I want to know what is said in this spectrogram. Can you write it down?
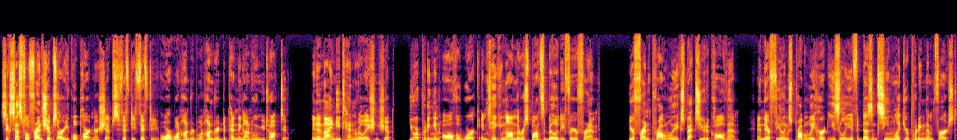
Successful friendships are equal partnerships, 50 50 or 100 100, depending on whom you talk to. In a 90 10 relationship, you are putting in all the work and taking on the responsibility for your friend. Your friend probably expects you to call them, and their feelings probably hurt easily if it doesn't seem like you're putting them first.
